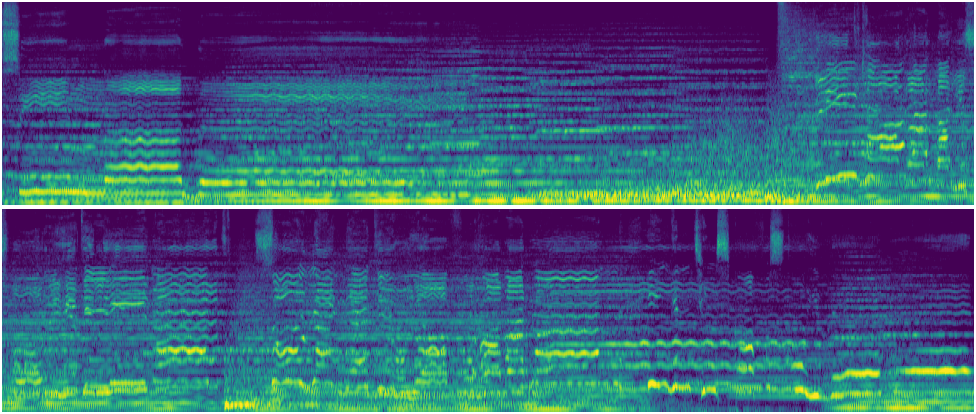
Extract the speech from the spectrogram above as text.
välsigna dig. Vi klarar varje svårighet i livet så länge du och jag får ha varann. Ingenting ska få stå i vägen.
